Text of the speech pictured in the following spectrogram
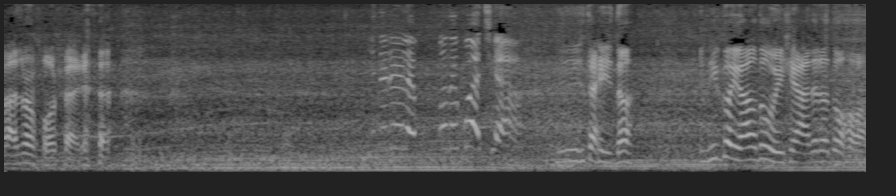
慢点破出来的。你在这儿来，我得过去。你再一等，你过远了多危险啊，在这多好。慢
